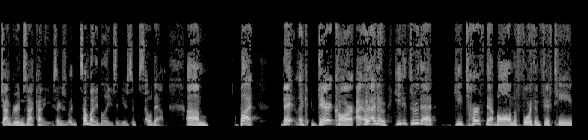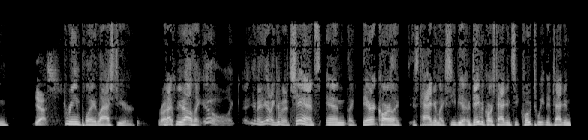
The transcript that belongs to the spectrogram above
Jon Gruden's not cutting you. It's like somebody believes in you. So settle down. Um, but they like Derek Carr. I, I know he did through that he turfed that ball on the fourth and 15 yes screenplay last year. Right. And I tweeted out, I was like, ew, like, you know, you gotta give it a chance. And like Derek Carr, like, is tagging like CBS or David Carr's tagging, quote tweeting and tagging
